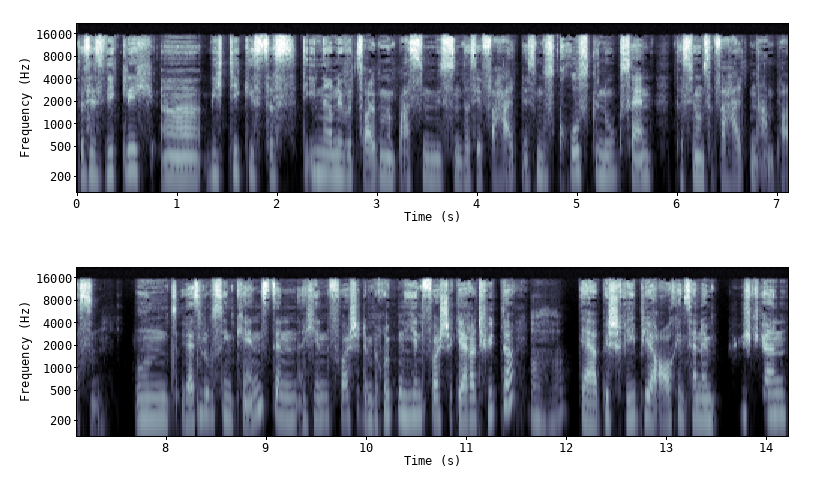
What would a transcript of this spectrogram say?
dass es wirklich äh, wichtig ist, dass die inneren Überzeugungen passen müssen, dass ihr Verhalten, es muss groß genug sein, dass wir unser Verhalten anpassen. Und ich weiß nicht, ob du ihn kennst, den Hirnforscher, den berühmten Hirnforscher Gerald Hüther, mhm. der beschrieb ja auch in seinen Büchern,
